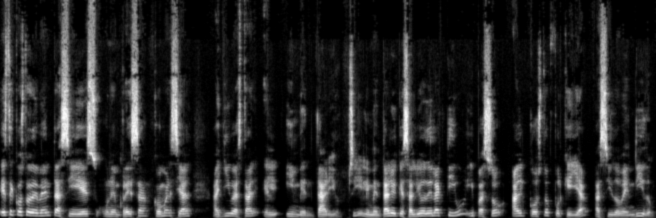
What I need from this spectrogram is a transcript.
Este costo de venta si es una empresa comercial allí va a estar el inventario, ¿sí? El inventario que salió del activo y pasó al costo porque ya ha sido vendido.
